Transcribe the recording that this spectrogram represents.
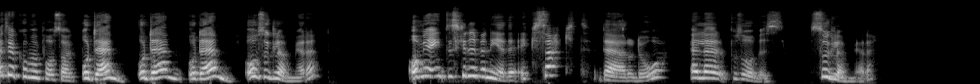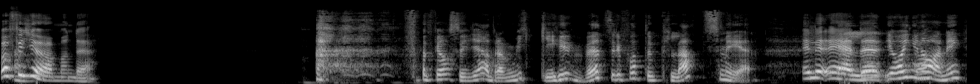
Att jag kommer på saker. Och den, och den, och den. Och så glömmer jag den. Om jag inte skriver ner det exakt där och då. Eller på så vis. Så glömmer jag det. Varför gör man det? För att vi har så jädra mycket i huvudet så det får inte plats mer. Eller Eller, jag har ingen Ja. aning.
